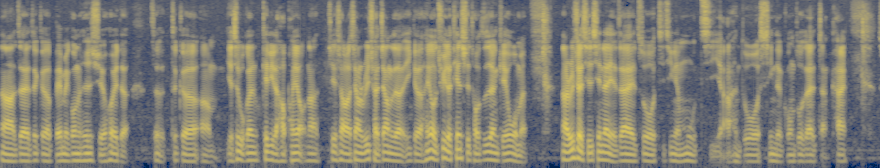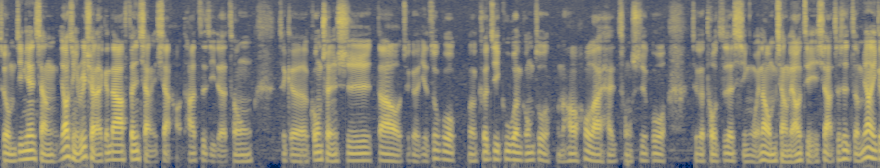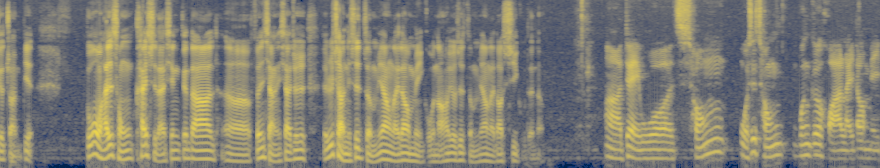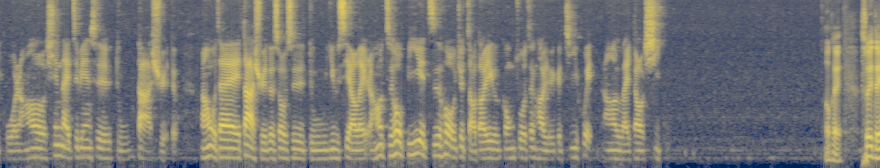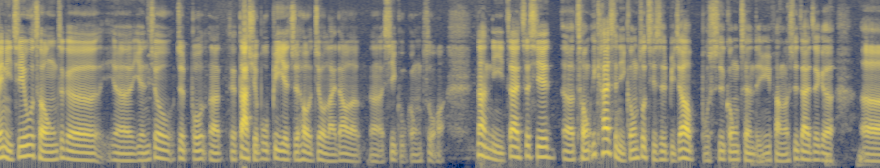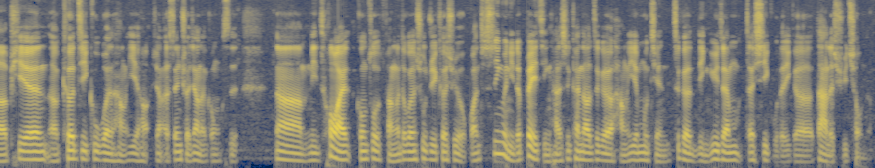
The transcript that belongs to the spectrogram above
那在这个北美工程师学会的。这这个嗯，也是我跟 Kitty 的好朋友。那介绍了像 Richard 这样的一个很有趣的天使投资人给我们。那 Richard 其实现在也在做基金的募集啊，很多新的工作在展开。所以，我们今天想邀请 Richard 来跟大家分享一下，哈，他自己的从这个工程师到这个也做过呃科技顾问工作，然后后来还从事过这个投资的行为。那我们想了解一下，这是怎么样一个转变？不过我还是从开始来先跟大家呃分享一下，就是 Richard 你是怎么样来到美国，然后又是怎么样来到西谷的呢？啊、对，我从我是从温哥华来到美国，然后先来这边是读大学的，然后我在大学的时候是读 UCLA，然后之后毕业之后就找到一个工作，正好有一个机会，然后来到西谷。OK，所以等于你几乎从这个呃研究这不呃这大学部毕业之后，就来到了呃矽谷工作哈。那你在这些呃从一开始你工作其实比较不是工程领域，反而是在这个呃偏呃科技顾问行业哈，像 Accenture 这样的公司。那你后来工作反而都跟数据科学有关，是因为你的背景，还是看到这个行业目前这个领域在在矽谷的一个大的需求呢？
